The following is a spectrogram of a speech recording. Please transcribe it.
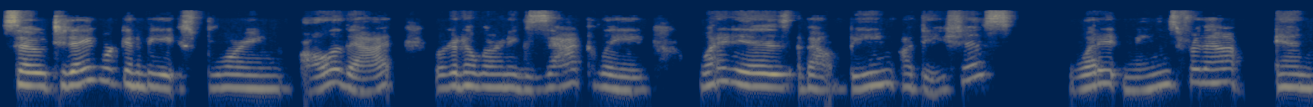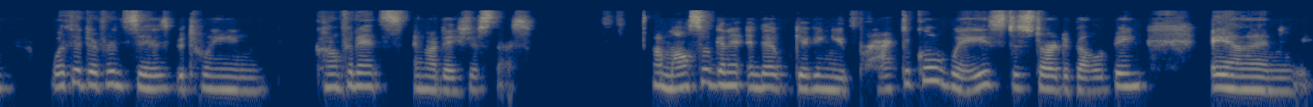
So, today we're going to be exploring all of that. We're going to learn exactly what it is about being audacious, what it means for that, and what the difference is between confidence and audaciousness. I'm also going to end up giving you practical ways to start developing and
